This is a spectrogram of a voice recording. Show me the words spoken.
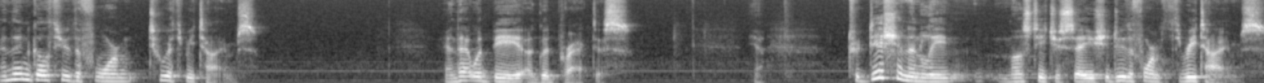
and then go through the form two or three times. And that would be a good practice. Traditionally, most teachers say you should do the form three times.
